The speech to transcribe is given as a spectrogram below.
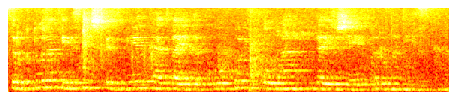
Struktura pesniške zbirke pa je tako polipona, da je že romaneskna.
